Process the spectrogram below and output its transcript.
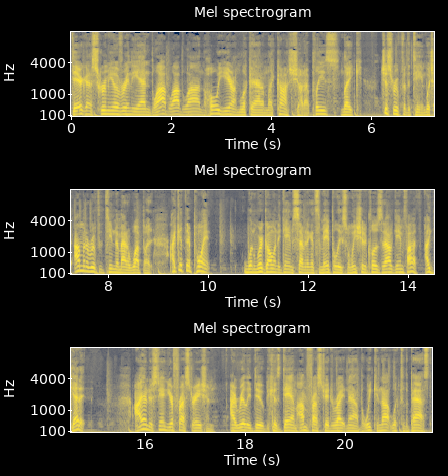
they're going to screw me over in the end, blah, blah, blah. And the whole year I'm looking at them like, God, shut up, please. Like, just root for the team, which I'm going to root for the team no matter what. But I get their point when we're going to game seven against the Maple Leafs when we should have closed it out game five. I get it. I understand your frustration. I really do because damn, I'm frustrated right now, but we cannot look to the past.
